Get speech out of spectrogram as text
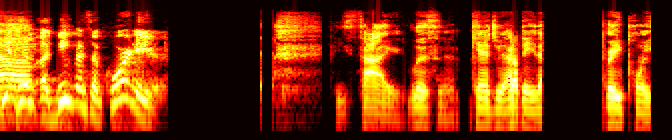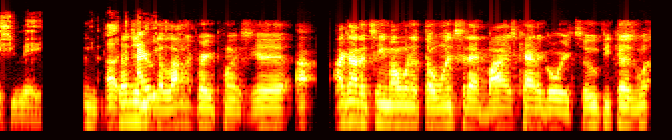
Get nah, him a defensive coordinator. he's tired. Listen, Kendrick, I think that's great points you made. Uh, Kendrick Kyrie, made a lot of great points. Yeah, I, I got a team I want to throw into that bias category too because what,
